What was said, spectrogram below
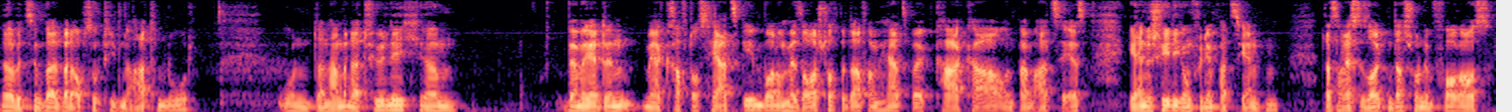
äh, beziehungsweise bei der obstruktiven Atemnot. Und dann haben wir natürlich, ähm, wenn wir ja dann mehr Kraft aufs Herz geben wollen und mehr Sauerstoffbedarf am Herz bei KK und beim ACS, eher eine Schädigung für den Patienten. Das heißt, wir sollten das schon im Voraus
